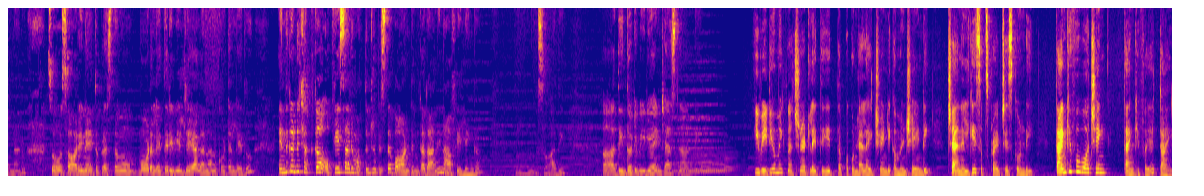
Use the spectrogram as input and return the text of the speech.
ఉన్నారు. సో సారీ నేనైతే ప్రస్తుతం మోడల్ అయితే రివీల్ చేయాలని అనుకోవటం లేదు. ఎందుకంటే చక్కగా ఒకేసారి మొత్తం చూపిస్తే బాగుంటుంది కదా అని నా ఫీలింగ్. సో అది. దీంతో వీడియో ఎండ్ చేస్తున్నా అండి. ఈ వీడియో మీకు నచ్చినట్లయితే తప్పకుండా లైక్ చేయండి కమెంట్ చేయండి ఛానల్కి సబ్స్క్రైబ్ చేసుకోండి. Thank you for watching thank you for your time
